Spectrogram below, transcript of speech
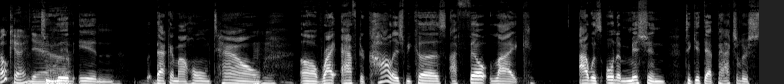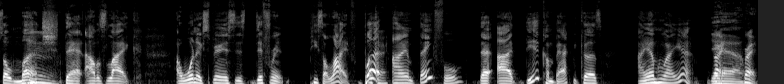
Okay. Yeah. to live in back in my hometown uh, right after college because I felt like I was on a mission to get that bachelor's so much that I was like, I want to experience this different piece of life. But Okay. I am thankful that I did come back because I am who I am. Yeah. Right. right.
